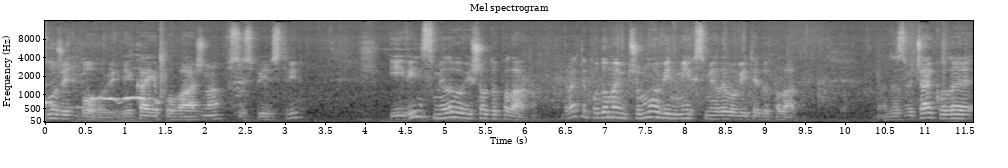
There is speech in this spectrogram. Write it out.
служить Богові, яка є поважна в суспільстві. І він сміливо війшов до Пилата. Давайте подумаємо, чому він міг сміливо війти до Пилата. Зазвичай, коли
